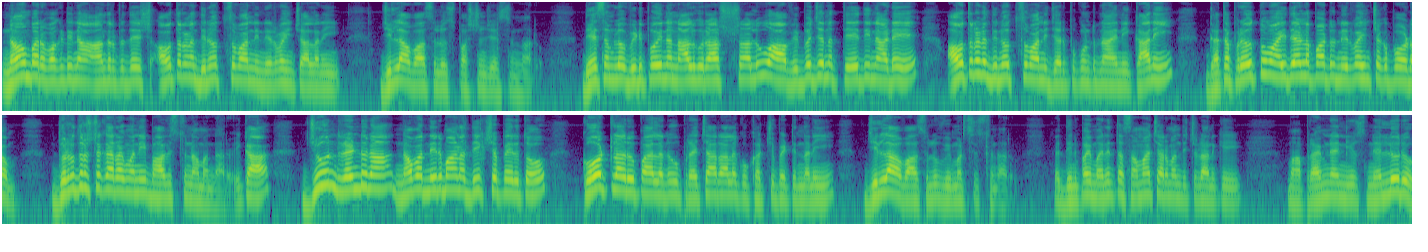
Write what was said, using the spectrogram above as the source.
నవంబర్ ఒకటిన ఆంధ్రప్రదేశ్ అవతరణ దినోత్సవాన్ని నిర్వహించాలని జిల్లా వాసులు స్పష్టం చేస్తున్నారు. దేశంలో విడిపోయిన నాలుగు రాష్ట్రాలు ఆ విభజన తేదీ నాడే అవతరణ దినోత్సవాన్ని జరుపుకుంటున్నాయని కానీ గత ప్రభుత్వం ఐదేళ్ళ పాటు నిర్వహించకపోవడం దురదృష్టకరమని భావిస్తున్నామన్నారు. ఇక జూన్ రెండున నవ నిర్మాణ దీక్ష పేరుతో కోట్ల రూపాయలను ప్రచారాలకు ఖర్చు పెట్టిందని జిల్లా వాసులు విమర్శిస్తున్నారు. ఇక దీనిపై మరింత సమాచారం అందించడానికి మా Prime Nine News Nellore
